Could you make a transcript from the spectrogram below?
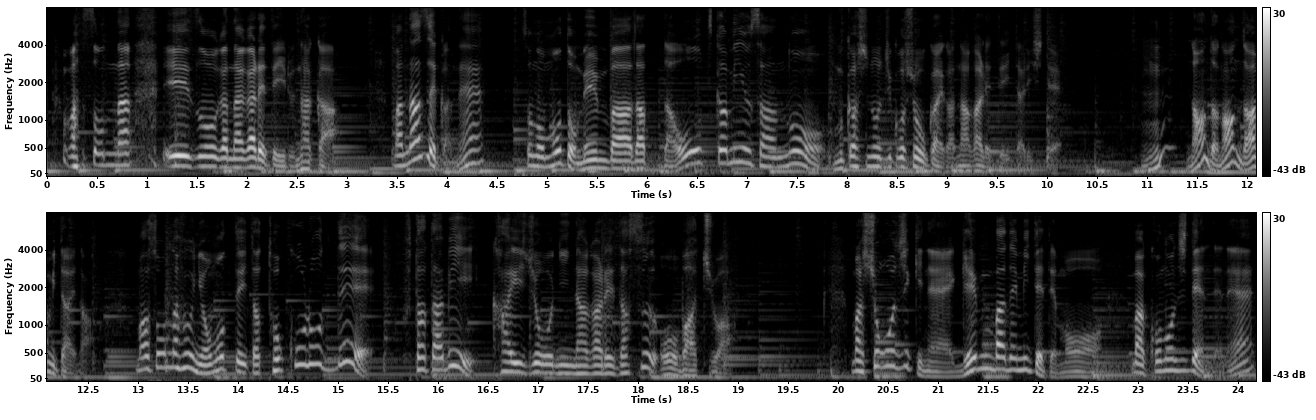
まあそんな映像が流れている中、まあ、なぜかねその元メンバーだった大塚美優さんの昔の自己紹介が流れていたりしてん？なんだなんだみたいな。まあそんな風に思っていたところで再び会場に流れ出すオーバーチュア。まあ正直ね現場で見ててもまあこの時点でね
